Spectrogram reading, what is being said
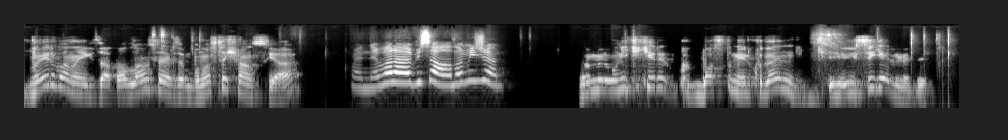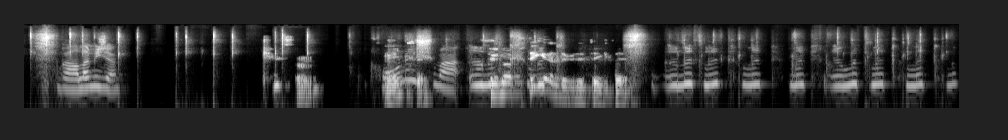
ver bana exalt Allah'ını seversen bu nasıl şans ya? Ya ne var abisi ağlamayacaksın. Ben 12 kere bastım Herkulen iyisi gelmedi. Ağlamayacaksın. Kes lan. Neyse. Konuşma. Senin Ilık hafifte geldi bir de tekte. ılık lık lık lık ılık lık lık lık.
